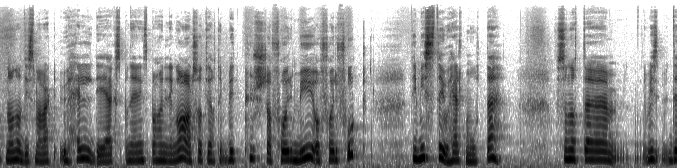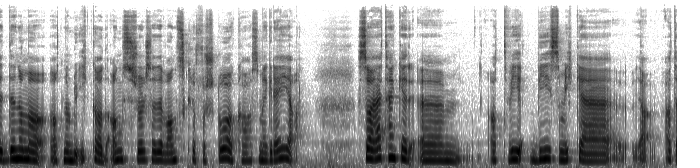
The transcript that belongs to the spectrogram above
at noen av de som har vært uheldige i eksponeringsbehandling òg, altså at de har blitt pusha for mye og for fort, de mister jo helt motet. Sånn at eh, det, det, er noe med at når du ikke hadde angst sjøl, så er det vanskelig å forstå hva som er greia. Så jeg tenker eh, at vi, vi, som ikke ja, at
